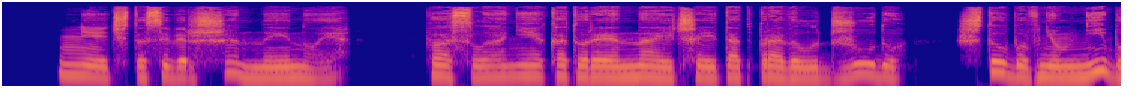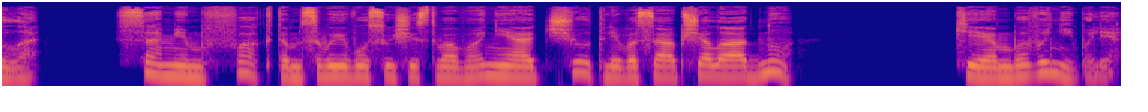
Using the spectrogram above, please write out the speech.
— нечто совершенно иное. Послание, которое Найтшейд отправил Джуду, что бы в нем ни было, самим фактом своего существования отчетливо сообщало одно — кем бы вы ни были,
